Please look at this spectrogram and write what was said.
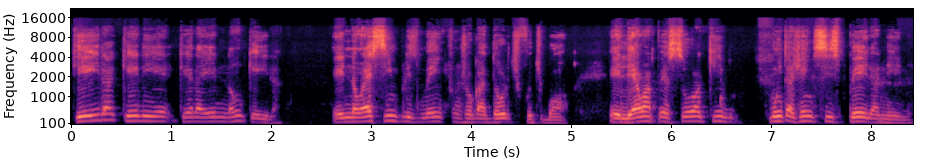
queira, queira, queira ele não queira. Ele não é simplesmente um jogador de futebol. Ele é uma pessoa que muita gente se espelha nele.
